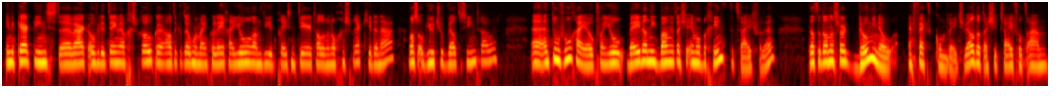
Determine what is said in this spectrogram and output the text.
in de kerkdienst eh, waar ik over dit thema heb gesproken, had ik het ook met mijn collega Joram die het presenteert. Hadden we nog een gesprekje daarna. Was op YouTube wel te zien trouwens. Eh, en toen vroeg hij ook van, joh, ben je dan niet bang dat als je eenmaal begint te twijfelen, dat er dan een soort domino-effect komt, weet je wel? Dat als je twijfelt aan,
